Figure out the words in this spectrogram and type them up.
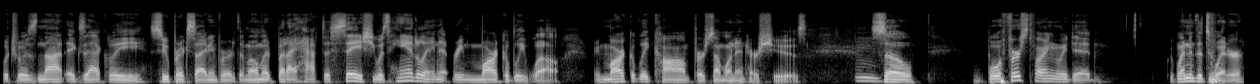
which was not exactly super exciting for her at the moment. But I have to say, she was handling it remarkably well, remarkably calm for someone in her shoes. Mm. So well, the first thing we did, we went into Twitter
